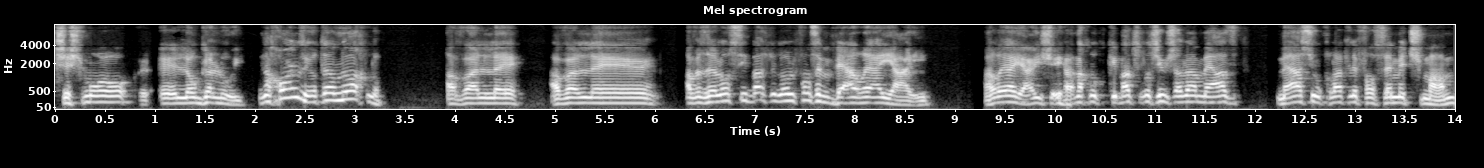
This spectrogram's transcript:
ששמו אה, לא גלוי. נכון, זה יותר נוח לו. אבל, אה, אבל, אה, אבל זה לא סיבה שלא לפרסם, והראיה היא, הראיה היא שאנחנו כמעט 30 שנה מאז, מאז שהוחלט לפרסם את שמם,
